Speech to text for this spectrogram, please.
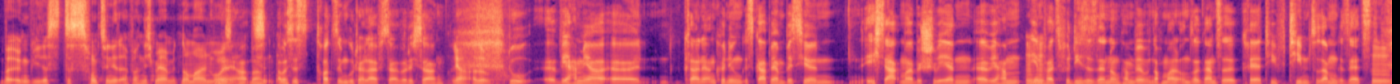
weil irgendwie das, das funktioniert einfach nicht mehr mit normalen Mäusen. Naja, aber, aber es ist trotzdem guter Lifestyle, würde ich sagen. ja, also Du, äh, wir haben ja, äh, kleine Ankündigung, es gab ja ein bisschen, ich sag mal, Beschwerden. Äh, wir haben Mhm. jedenfalls für diese Sendung, haben wir nochmal unser ganze Kreativteam zusammengesetzt. mhm.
